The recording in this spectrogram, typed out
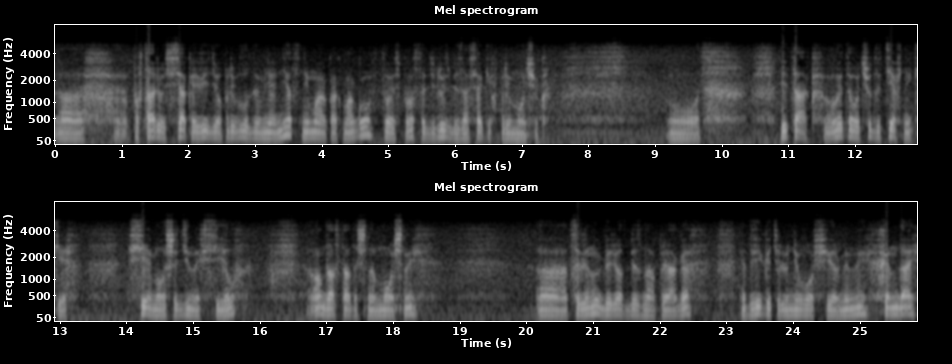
А, повторюсь, всякой видео приблуды у меня нет, снимаю как могу, то есть просто делюсь безо всяких примочек. Вот. Итак, у этого чудо техники 7 лошадиных сил. Он достаточно мощный. Э, целину берет без напряга. Двигатель у него фирменный Hyundai.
